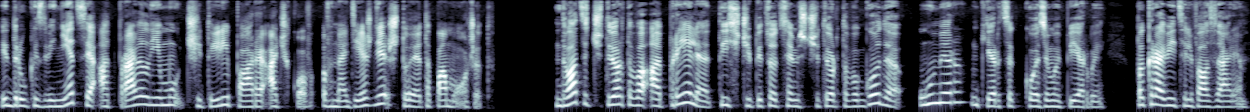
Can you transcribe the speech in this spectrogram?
и друг из Венеции отправил ему четыре пары очков в надежде, что это поможет. 24 апреля 1574 года умер герцог Козимо I, покровитель Вазари,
